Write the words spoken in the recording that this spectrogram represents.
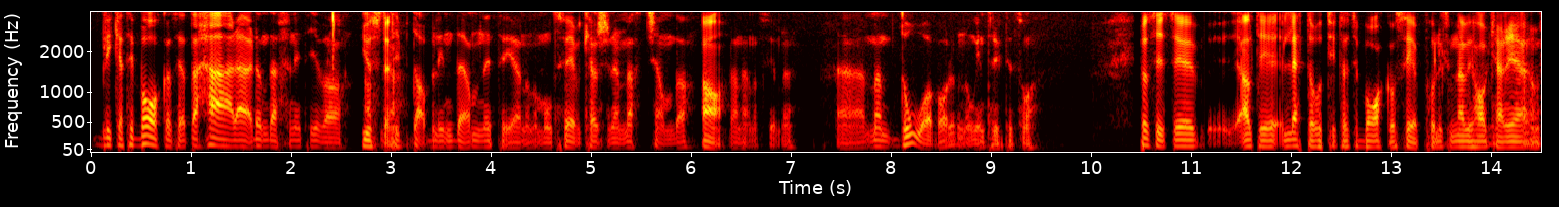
blicka tillbaka och säga att det här är den definitiva, Just alltså typ Double Indemnity eller något motsvarande, kanske den mest kända Ja, bland hennes filmer. Eh, Men då var det nog inte riktigt så. precis. Det är alltid lättare att titta tillbaka och se på liksom, när vi har karriären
